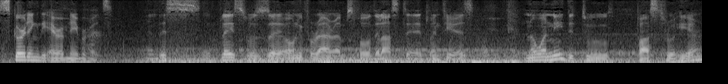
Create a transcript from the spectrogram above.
skirting the Arab neighborhoods. And this place was uh, only for Arabs for the last uh, 20 years. No one needed to pass through here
